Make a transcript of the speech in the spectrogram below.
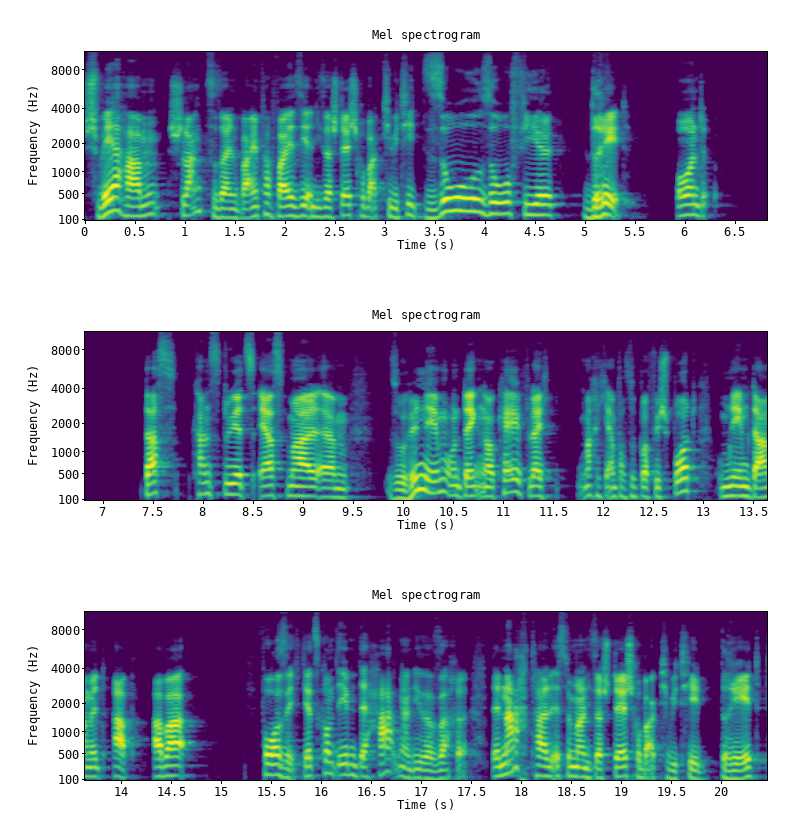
schwer haben, schlank zu sein, weil einfach weil sie an dieser Stellschraube Aktivität so, so viel dreht. Und das kannst du jetzt erstmal ähm, so hinnehmen und denken, okay, vielleicht mache ich einfach super viel Sport und nehme damit ab. Aber Vorsicht, jetzt kommt eben der Haken an dieser Sache. Der Nachteil ist, wenn man an dieser Stellschraube Aktivität dreht,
